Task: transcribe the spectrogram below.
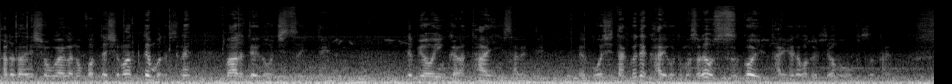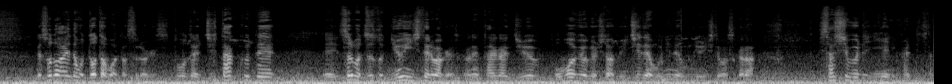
体に障害が残ってしまってもですね、まあ、ある程度落ち着いてで病院から退院されてご自宅で介護と、まあ、それもすごい大変なことですよもう普通の大変でその間もドタバタするわけです。当然自宅で、えー、それもずっと入院してるわけですからね。大概重い病気の人だと1年も2年も入院してますから久しぶりに家に帰ってきた。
